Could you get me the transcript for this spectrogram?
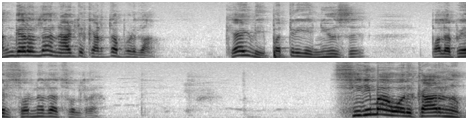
அங்கேருந்து தான் நாட்டு கடத்தப்படுதான். கேள்வி பத்திரிகை நியூஸு பல பேர் சொன்னதை சொல்கிறேன் சினிமா ஒரு காரணம்.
